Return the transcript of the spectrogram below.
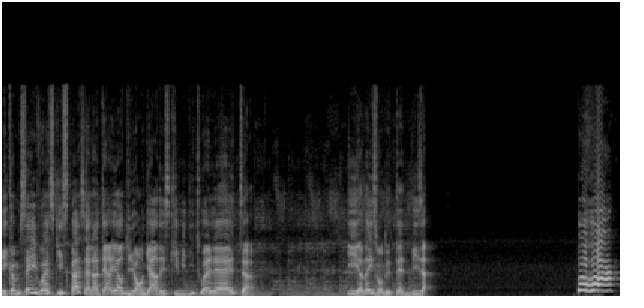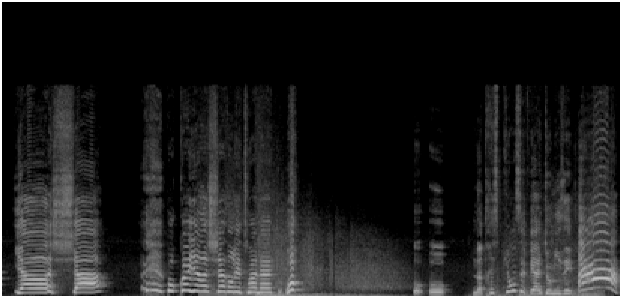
Et comme ça, il voit ce qui se passe à l'intérieur du hangar des Skibidi toilettes. Il y en a, ils ont des têtes bizarres. Il y a un chat? Pourquoi il y a un chat dans les toilettes? Oh! Oh oh. Notre espion s'est fait atomiser. Ah!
